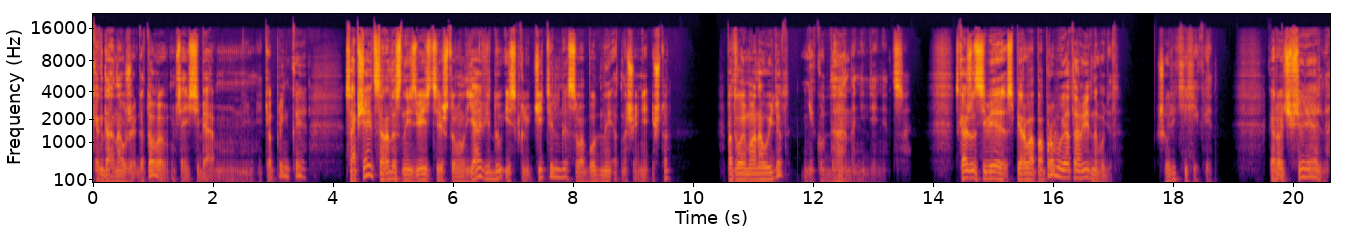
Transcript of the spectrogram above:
когда она уже готова, вся из себя тепленькая, сообщается радостное известие, что, мол, я веду исключительно свободные отношения. И что? По-твоему, она уйдет? Никуда она не денется. Скажет себе, сперва попробую, а там видно будет. Шурик хихикает. Короче, все реально.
